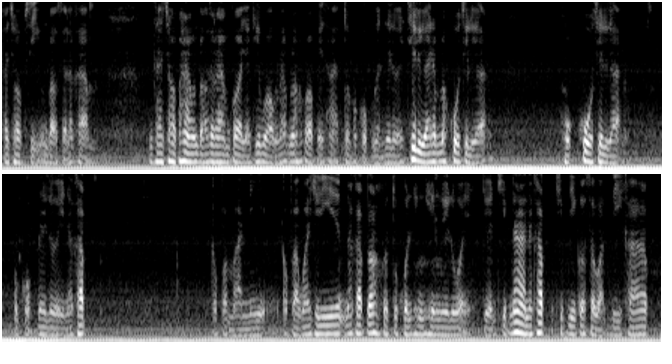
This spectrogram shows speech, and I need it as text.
ถ้าชอบ4เหมือนบ่าวสารคามหรือถ้าชอบ5เหมือนบ่าวสารคามก็อย่างที่บอกนะครับเนาะก็ไปหาตัวประกบอื่นได้เลย ที่เหลือนะครับเนาะคู่ที่เหลือหกคู่ที่เหลือประกบได้เลยนะครับ ก็ประมาณนี้ก็ฝากไว้แค่นี้นะครับเนาะก็ทุกคนเฮงๆรวยๆเจอกันคลิปหน้านะครับ คลิปนี้ก็สวัสดีครับ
